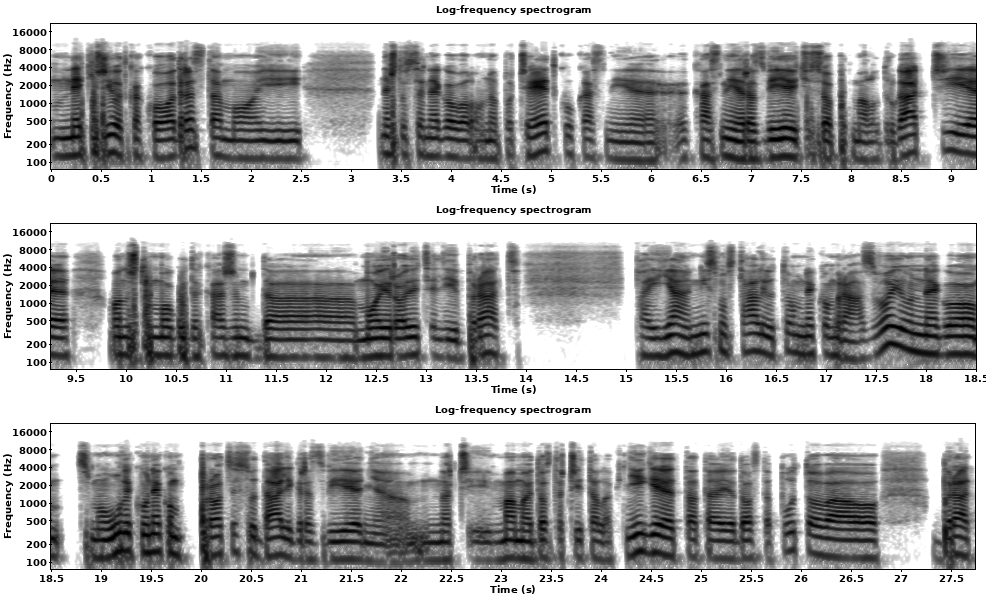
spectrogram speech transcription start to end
neki život kako odrastamo i nešto se negovalo na početku, kasnije, kasnije razvijajući se opet malo drugačije. Ono što mogu da kažem da moji roditelji i brat uh, pa i ja nismo stali u tom nekom razvoju, nego smo uvek u nekom procesu daljeg razvijanja. Znači, mama je dosta čitala knjige, tata je dosta putovao, brat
